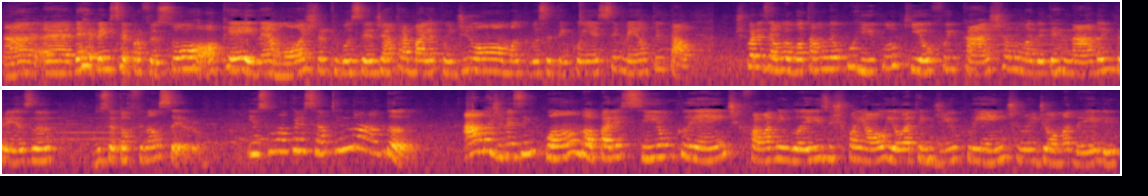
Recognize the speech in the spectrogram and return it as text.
Tá? É, de repente ser professor, ok, né? Mostra que você já trabalha com idioma, que você tem conhecimento e tal. Mas, por exemplo, eu botar no meu currículo que eu fui caixa numa determinada empresa do setor financeiro. Isso não acrescenta em nada. Ah, mas de vez em quando aparecia um cliente que falava inglês e espanhol e eu atendia o cliente no idioma dele.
